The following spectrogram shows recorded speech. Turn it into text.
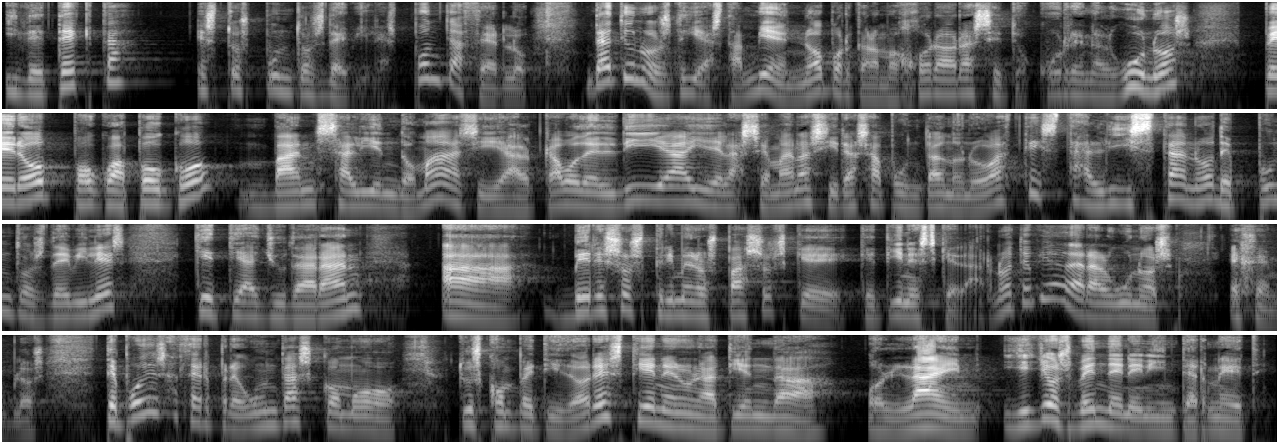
y detecta estos puntos débiles. Ponte a hacerlo. Date unos días también, ¿no? Porque a lo mejor ahora se te ocurren algunos, pero poco a poco van saliendo más y al cabo del día y de las semanas irás apuntando. No, hazte esta lista, ¿no? De puntos débiles que te ayudarán a ver esos primeros pasos que, que, tienes que dar. ¿no? Te voy a dar algunos ejemplos. Te puedes hacer preguntas como, ¿tus competidores tienen una tienda online y ellos venden en Internet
